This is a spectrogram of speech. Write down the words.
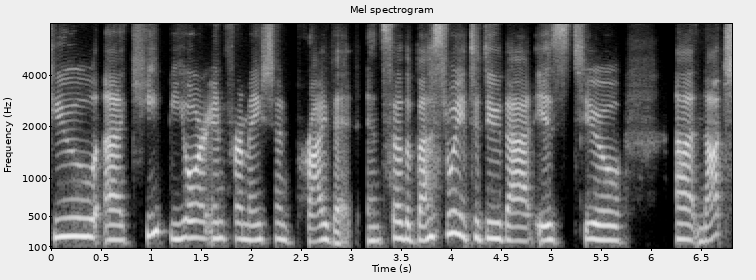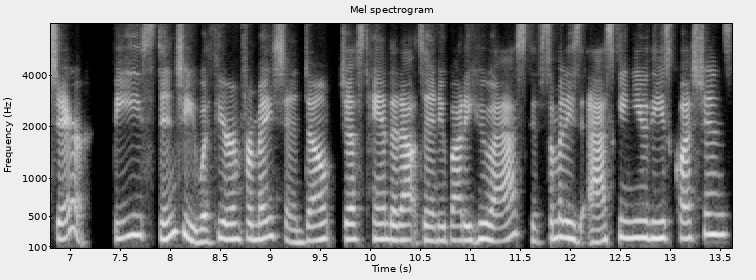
to uh, keep your information private. And so, the best way to do that is to uh, not share. Be stingy with your information. Don't just hand it out to anybody who asks. If somebody's asking you these questions,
